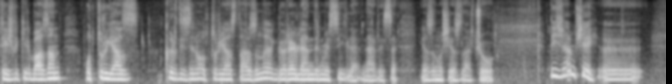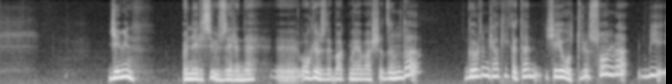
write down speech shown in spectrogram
Teşvikiyle. e, bazen otur yaz, kır dizine otur yaz tarzında görevlendirmesiyle neredeyse yazılmış yazılar çoğu. Diyeceğim şey, e, Cem'in önerisi üzerine e, o gözle bakmaya başladığımda gördüm ki hakikaten şeye oturuyor. Sonra bir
